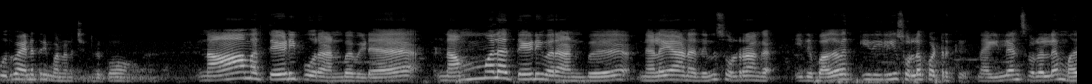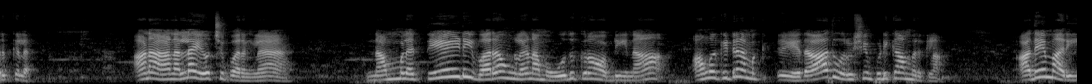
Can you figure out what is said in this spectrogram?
பொதுவாக என்ன தெரியுமா நினச்சிட்டு இருக்கோம்? நாம் தேடி போகிற அன்பை விட நம்மளை தேடி வர அன்பு நிலையானதுன்னு சொல்கிறாங்க இது பகவத்கீதையிலையும் சொல்லப்பட்டிருக்கு. நான் இல்லைன்னு சொல்லலை மறுக்கலை. ஆனால் நல்லா யோசிச்சு பாருங்களேன். நம்மளை தேடி வரவங்கள நம்ம ஒதுக்குறோம் அப்படின்னா அவங்கக்கிட்ட நமக்கு ஏதாவது ஒரு விஷயம் பிடிக்காம இருக்கலாம். அதே மாதிரி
